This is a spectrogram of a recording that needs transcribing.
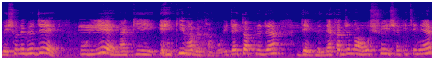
বেসনে ভেজে, পুড়িয়ে, নাকি কীভাবে খাব? এটাই তো আপনারা দেখবেন। দেখার জন্য অবশ্যই ঈশা কিচেনের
